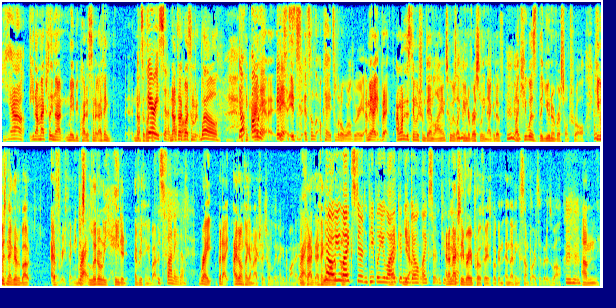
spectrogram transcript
Yeah, you know, I'm actually not maybe quite a cynic. I think uh, not It's to talk very about, cynical Not to talk about somebody. Well, Don't I think, own I, it. It it's, is. It's it's a, okay. It's a little world weary. I mean, I, but I, I want to distinguish from Dan Lyons, who was like Mm-hmm. universally negative. Like he was the universal troll. He was negative about everything and just. Right. literally hated everything about it. He's funny though. Right, but I, I don't think I'm actually totally negative on it. Right. In fact, I think no, a lot of, you a- like certain people you like, Right, and you don't like certain people. and I'm actually very pro Facebook, and, and I think some parts of it as well. Mm-hmm. Um,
